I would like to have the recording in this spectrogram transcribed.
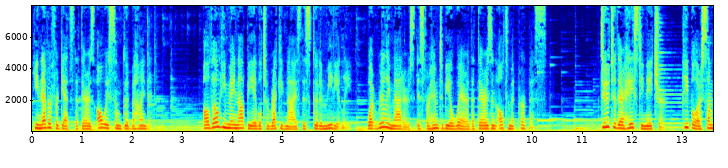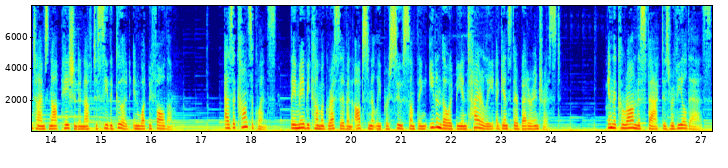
he never forgets that there is always some good behind it. Although he may not be able to recognize this good immediately, what really matters is for him to be aware that there is an ultimate purpose. Due to their hasty nature, people are sometimes not patient enough to see the good in what befall them. As a consequence, they may become aggressive and obstinately pursue something even though it be entirely against their better interest. In the Quran this fact is revealed as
